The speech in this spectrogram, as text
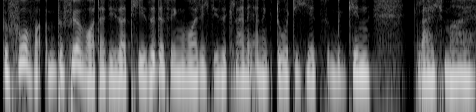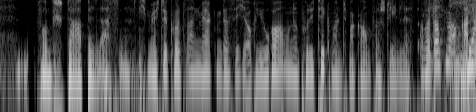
Befür Befürworter dieser These. Deswegen wollte ich diese kleine Anekdote hier zu Beginn gleich mal vom Stapel lassen. Ich möchte kurz anmerken, dass sich auch Jura ohne Politik manchmal kaum verstehen lässt. Aber das nur am Rande.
